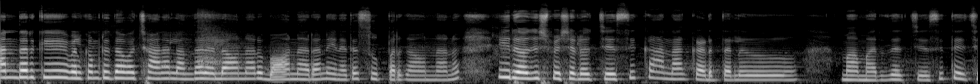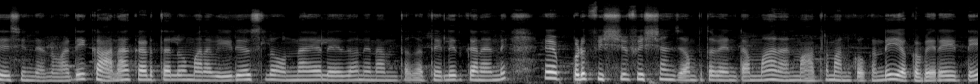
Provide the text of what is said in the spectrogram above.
అందరికీ వెల్కమ్ టు దవర్ ఛానల్. అందరు ఎలా ఉన్నారు? బాగున్నారా? నేనైతే సూపర్గా ఉన్నాను. ఈరోజు స్పెషల్ వచ్చేసి కానా కడతలు. మా మరిది వచ్చేసి తెచ్చేసిండి అనమాట ఈ కానా కడతలు మన వీడియోస్లో ఉన్నాయో లేదో నేను అంతగా తెలియదు కానండి. ఎప్పుడు ఫిష్ ఫిష్ అని చంపుతూ వింటమ్మా అని మాత్రం అనుకోకండి. ఈ యొక్క వెరైటీ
